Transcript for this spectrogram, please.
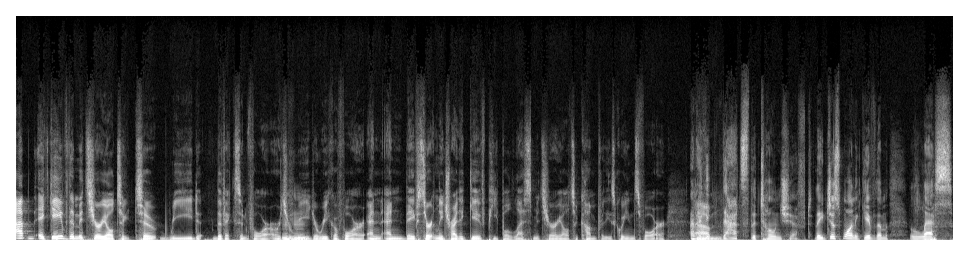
Uh, it gave them material to, to read the Vixen for or to Mhm. read Eureka for, and and they've certainly tried to give people less material to come for these queens for. And I Um, think that's the tone shift. They just want to give them less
